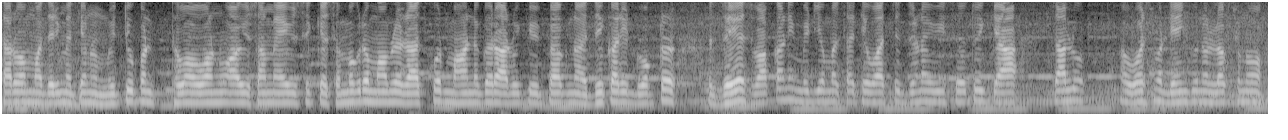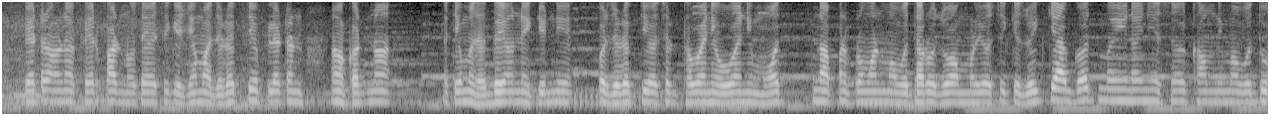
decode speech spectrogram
સારવારમાં દરમિયાન તેનું મૃત્યુ પણ થવા હોવાનું આવ્યું. સામે આવ્યું છે કે સમગ્ર મામલે રાજકોટ મહાનગર આરોગ્ય વિભાગના અધિકારી ડૉક્ટર જયેશ વાકાણી મીડિયામાં સાથે વાતચીત જણાવી હતું કે આ ચાલુ વર્ષમાં ડેન્ગ્યુના લક્ષણો, પેટર્ન અને ફેરફાર નોંધાયા છે કે જેમાં ઝડપથી પ્લેટન ઘટના તેમજ હૃદય અને કિડની પર ઝડપથી અસર થવાની હોવાની મોતના પણ પ્રમાણમાં વધારો જોવા મળ્યો છે કે જો કે આ ગત મહિનાની સરખામણીમાં વધુ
